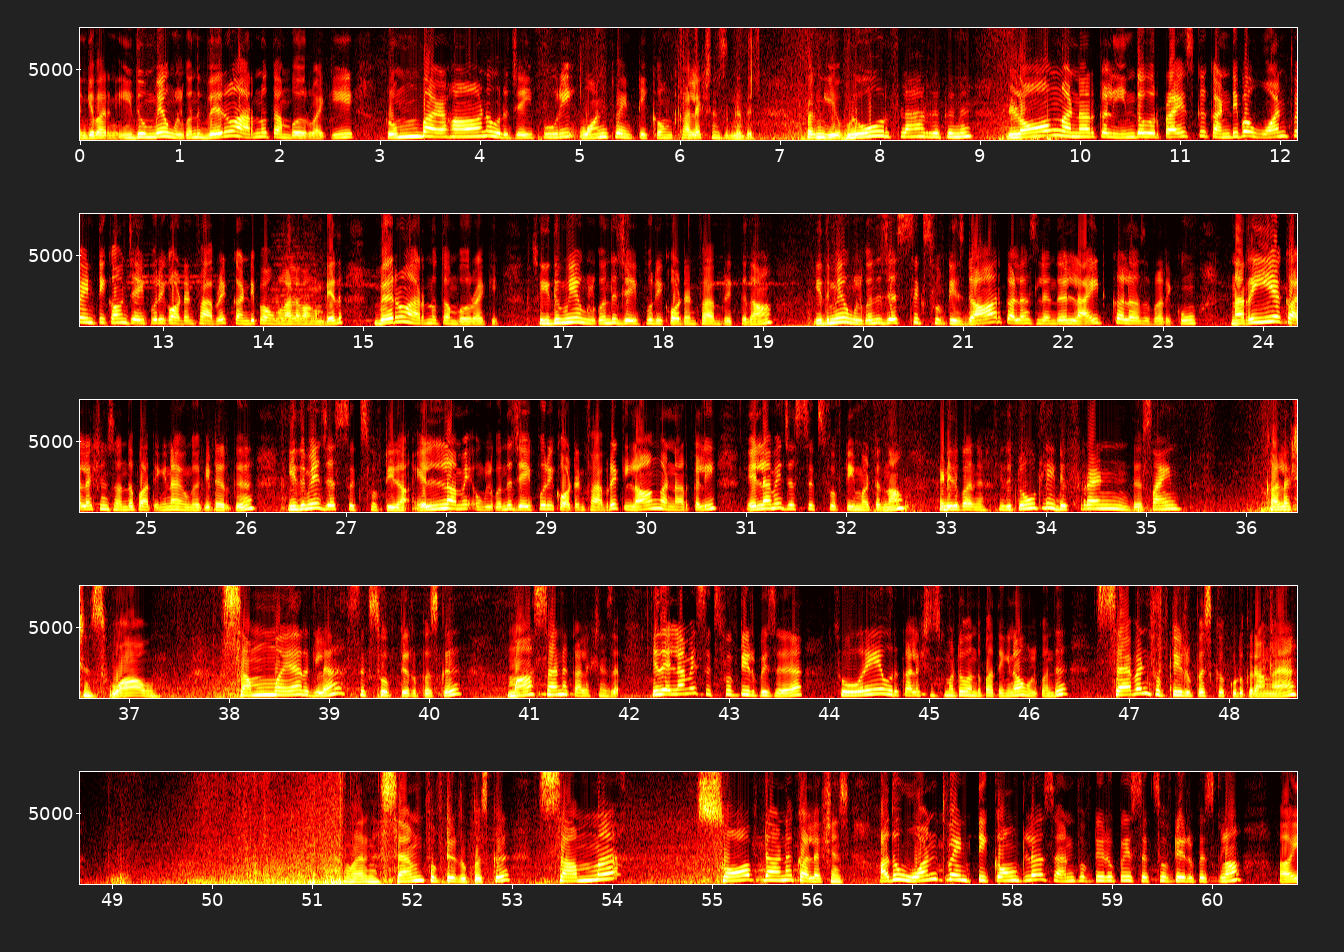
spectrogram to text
இங்கே பாருங்கள் இதுவுமே உங்களுக்கு வந்து வெறும் அறநூற்றம்பது ரூபாய்க்கு ரொம்ப அழகான ஒரு ஜெய்ப்பூரி ஒன் டுவெண்ட்டி கவுண்ட் கலெக்ஷன்ஸுங்குது பாருங்க எவ்வளோ ஒரு ஃப்ளார் இருக்குன்னு. லாங் அன்னார்கள். இந்த ஒரு ப்ரைஸ்க்கு கண்டிப்பாக one twenty count Jaipuri cotton fabric கண்டிப்பாக உங்களால் வாங்க முடியாது. வெறும் அறநூற்றம்பது ரூபாய்க்கு. ஸோ இதுவுமே உங்களுக்கு வந்து ஜெய்ப்பூரி காட்டன் ஃபேப்ரிக் தான். இதுவுமே உங்களுக்கு வந்து ஜஸ்ட் சிக்ஸ் ஃபிஃப்டிஸ் டார்க் கலர்ஸ்லேருந்து லைட் கலர்ஸ் வரைக்கும் நிறைய கலெக்ஷன்ஸ் வந்து பார்த்தீங்கன்னா இவங்கக்கிட்ட இருக்குது இதுவுமே ஜஸ்ட் சிக்ஸ் ஃபிஃப்டி தான். எல்லாமே உங்களுக்கு வந்து Jaipuri cotton fabric long anarkali எல்லாமே ஜஸ்ட் சிக்ஸ் ஃபிஃப்டி மட்டும்தான். அண்ட் இது பாருங்கள் இது totally different design collections wow செம்மையாக இருக்குல்ல சிக்ஸ் ஃபிஃப்டி ருபீஸ்க்கு மாசான கலெக்ஷன்ஸு இது எல்லாமே சிக்ஸ் ஃபிஃப்டி ருபீஸு ஸோ ஒரே ஒரு கலெக்ஷன்ஸ் மட்டும் வந்து பார்த்தீங்கன்னா உங்களுக்கு வந்து செவன் ஃபிஃப்டி ருபீஸ்க்கு கொடுக்குறாங்க. பாருங்க செவன் ஃபிஃப்டி ருபீஸ்க்கு செம்ம சாஃப்டான கலெக்ஷன்ஸ் அதுவும் one twenty கவுண்டில் seven fifty rupees six fifty ருபீஸ்க்குலாம்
